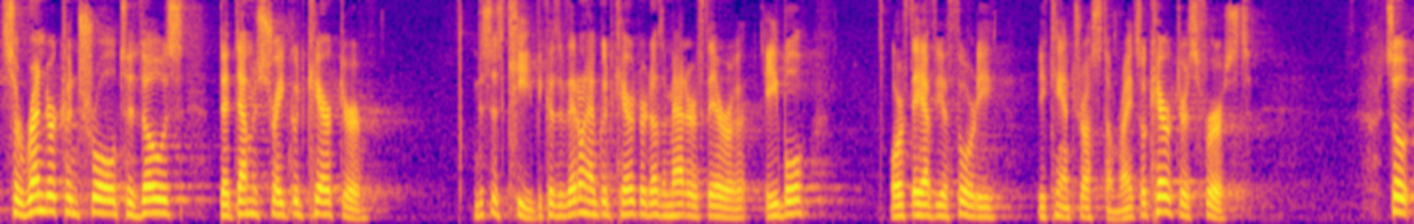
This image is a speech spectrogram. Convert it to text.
surrender control to those that demonstrate good character. This is key because if they don't have good character, it doesn't matter if they're uh, able or if they have the authority, you can't trust them, right? So, character is first. So,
